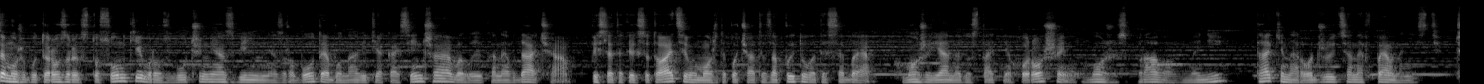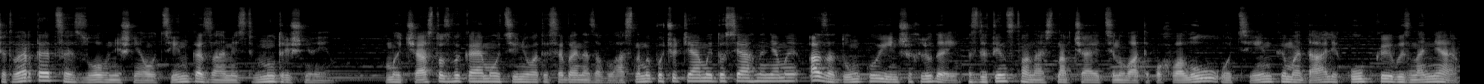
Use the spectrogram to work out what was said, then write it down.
Це може бути розрив стосунків, розлучення, звільнення з роботи або навіть якась інша велика невдача. Після таких ситуацій ви можете почати запитувати себе: може я недостатньо хороший, може справа в мені? Так і народжується невпевненість. Четверте це зовнішня оцінка замість внутрішньої. Ми часто звикаємо оцінювати себе не за власними почуттями й досягненнями, а за думкою інших людей. З дитинства нас навчають цінувати похвалу, оцінки, медалі, кубки, визнання.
